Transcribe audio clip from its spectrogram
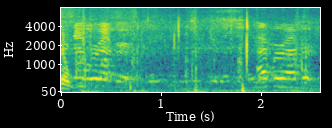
like a. Never ever. Ever ever.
